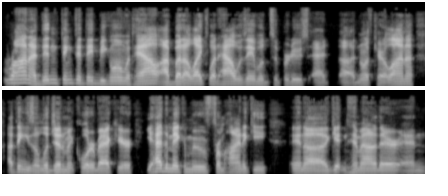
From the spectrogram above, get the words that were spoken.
Ron. I didn't think that they'd be going with Howell, but I liked what Howell was able to produce at uh, North Carolina. I think he's a legitimate quarterback here. You had to make a move from Heinicke and uh, getting him out of there and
